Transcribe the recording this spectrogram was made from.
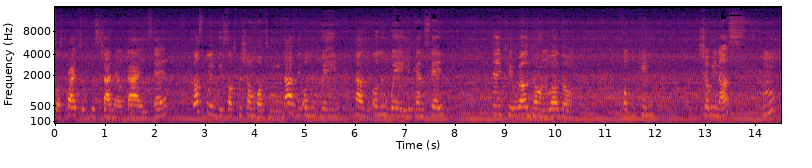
subscribe to this channel guys eh? Just click the subscription button. That's the only way that's the only way you can say thank you well done well done for cooking showing us hmm?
